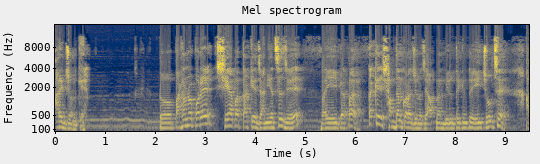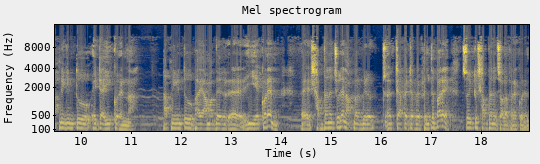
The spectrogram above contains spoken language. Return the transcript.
আরেকজনকে। তো পাঠানোর পরে সে আবার তাকে জানিয়েছে যে ভাই, এই ব্যাপার তাকে সাবধান করার জন্য যে আপনার বিরুদ্ধে কিন্তু এই চলছে, আপনি কিন্তু এটা ই করেন না। আপনি কিন্তু ভাই আমাদের ইয়ে করেন সাবধানে চলেন, আপনার ট্যাপে ট্যাপে ফেলতে পারে, সো একটু সাবধানে চলাফেরা করেন।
